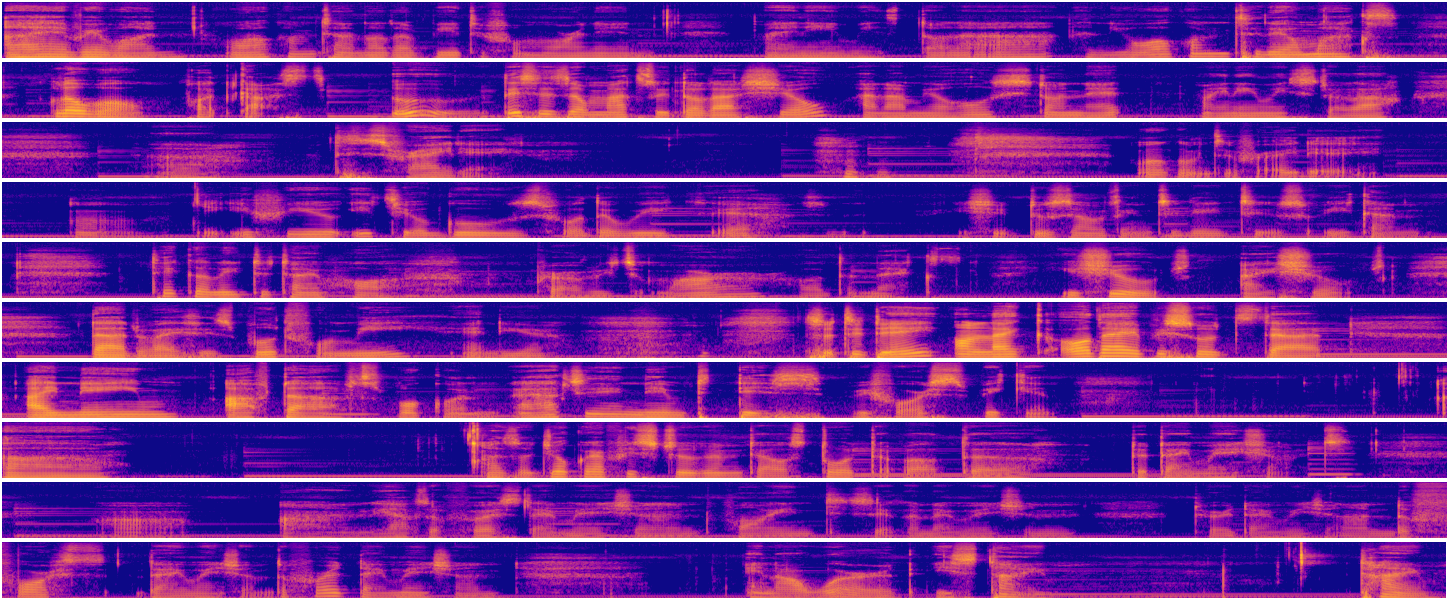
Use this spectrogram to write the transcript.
Hi everyone, welcome to another beautiful morning. My name is Dola, and you're welcome to the Unmask Global Podcast. Ooh, this is Unmask with Dola show, and I'm your host, Donette. My name is Dola. Uh, this is Friday. welcome to Friday. Um, if you eat your goals for the week, yeah, you should do something today too, so you can take a little time off, probably tomorrow or the next. You should. I should. That advice is both for me and you. so today, unlike other episodes that I name after I've spoken, I actually named this before speaking. Uh, as a geography student, I was taught about the the dimensions. Uh, and we have the first dimension point second dimension third dimension and the fourth dimension. The fourth dimension in our world is time. Time.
